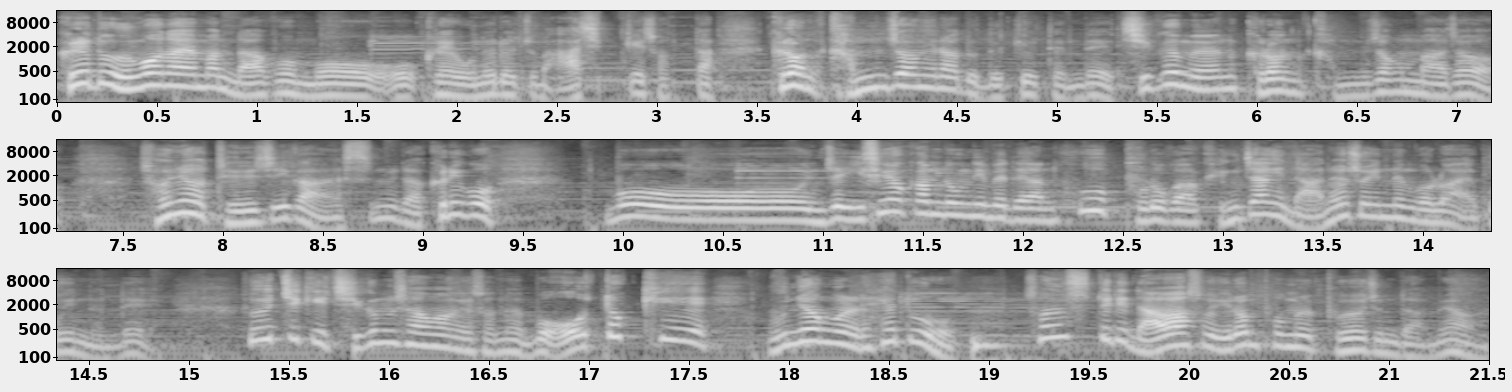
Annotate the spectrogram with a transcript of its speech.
그래도 응원할만 나고 뭐 오, 그래 오늘은 좀 아쉽게 졌다 그런 감정이라도 느낄 텐데 지금은 그런 감정마저 전혀 들지가 않습니다. 그리고 뭐 이제 이승엽 감독님에 대한 호흡 불호가 굉장히 나눠져 있는 걸로 알고 있는데 솔직히 지금 상황에서는 뭐 어떻게 운영을 해도 선수들이 나와서 이런 폼을 보여준다면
